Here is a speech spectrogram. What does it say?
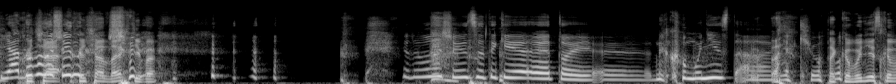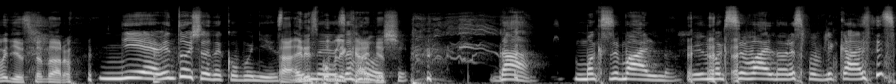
Я думала, що він хоча, знаєш, типа. Я думала, що він все-таки е, той е, не комуніст, а як його. Та комуніст, комуніст, все норм. Ні, він точно не комуніст. А, він е, за республіканець. гроші. Да, максимально. Він максимально республіканець.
